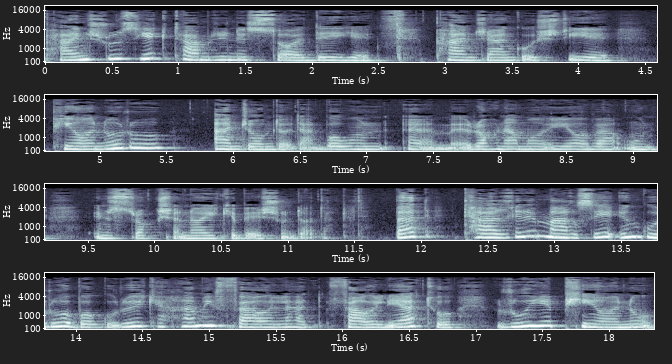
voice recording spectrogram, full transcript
پنج روز یک تمرین ساده پنج انگشتی پیانو رو انجام دادن با اون راهنمایی و اون instruction هایی که بهشون دادن. بعد تغییر مغزی این گروه با گروهی که همین فعالیت, فعالیت رو روی پیانو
